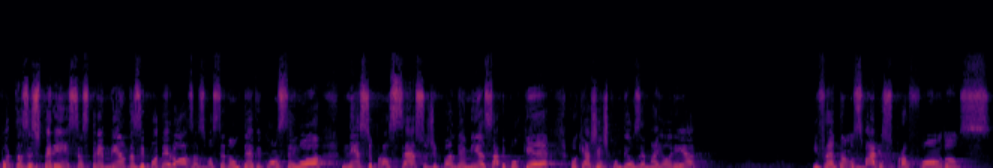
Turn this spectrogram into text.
quantas experiências tremendas e poderosas você não teve com o Senhor nesse processo de pandemia? Sabe por quê? Porque a gente com Deus é maioria. Enfrentamos vales profundos,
